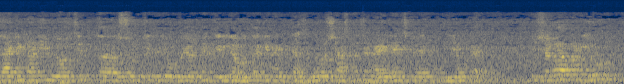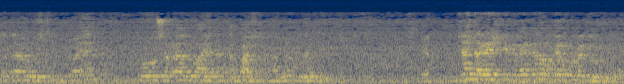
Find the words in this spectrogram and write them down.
त्या ठिकाणी व्यवस्थित अं, सुरक्षितेच्या उपाययोजना केलेल्या होत्या की नाही त्या संदर्भात शासनाच्या गाईडलाईन्स काय नियम काय हे सगळं आपण घेऊ त्याचा आहे तो सगळा जो आहे त्या तपास हा जो उद्या होईल. जस्ट अरेस्ट केलेला आहे त्याला उद्या पुढे घेऊन जाऊ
